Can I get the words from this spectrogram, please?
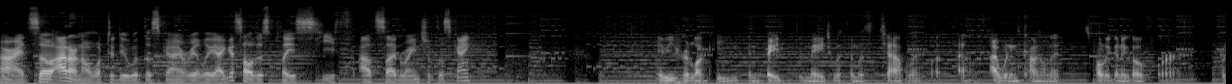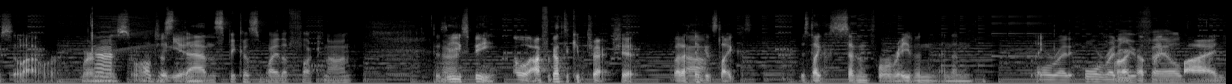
All right, so I don't know what to do with this guy really. I guess I'll just place Heath outside range of this guy. Maybe if you're lucky, you can bait the mage with him with the javelin, but I, don't, I wouldn't count on it. It's probably gonna go for Priscilla or Ah, Mermaid or I'll just Ninian. dance because why the fuck not? Because Alright. EXP. Oh, I forgot to keep track. Shit. But I think Ah. it's like it's like seven for Raven, and then like already, already you like, failed. five.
